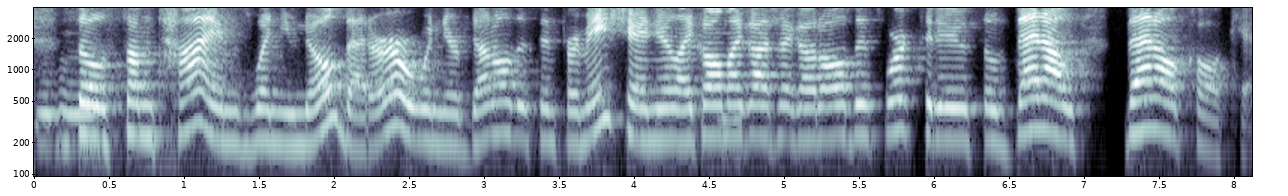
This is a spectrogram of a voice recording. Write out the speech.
Mm-hmm. so sometimes when you know better or when you've done all this information you're like oh my gosh i got all this work to do. So then i'll then i'll call kim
